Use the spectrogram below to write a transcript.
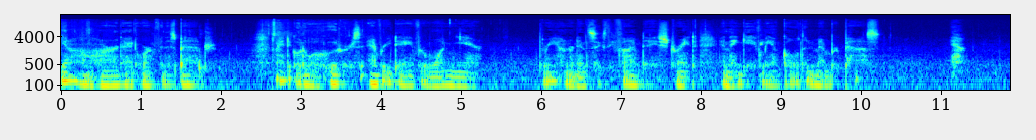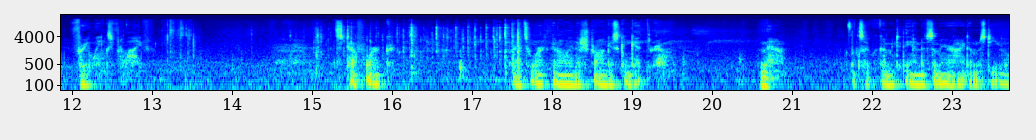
You know how hard I had to work for this badge? I had to go to a Hooters every day for one year. 365 days straight, and they gave me a golden member pass. Yeah, free wings for life. It's tough work, it's work that only the strongest can get through. Now, looks like we're coming to the end of some of your items. Do you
